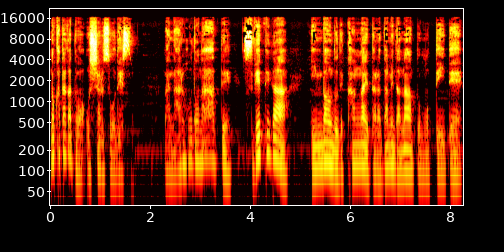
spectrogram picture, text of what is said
の方々はおっしゃるそうです。まあ、なるほどなって全てがインバウンドで考えたらダメだなと思っていて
